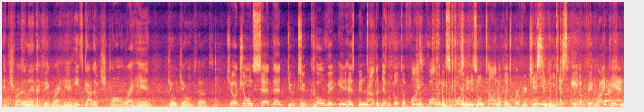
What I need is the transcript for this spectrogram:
and try to land that big right hand. He's got a strong right hand, Joe Jones does. Joe Jones said that due to COVID, it has been rather difficult to find quality sparring in his hometown of Lynchburg, Virginia, and he just ate a big right hand,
